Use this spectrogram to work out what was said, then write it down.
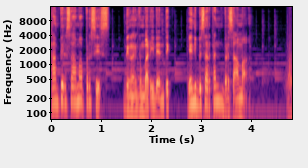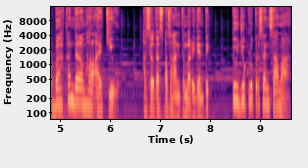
hampir sama persis dengan kembar identik yang dibesarkan bersama. Bahkan dalam hal IQ, hasil tes pasangan kembar identik 70% sama,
